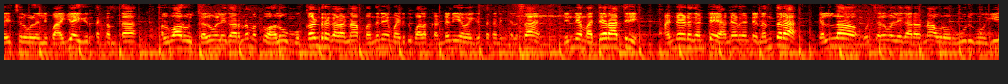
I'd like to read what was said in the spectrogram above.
ರೈತ ಚಳವಳಿಯಲ್ಲಿ ಭಾಗಿಯಾಗಿರ್ತಕ್ಕಂಥ ಹಲವಾರು ಚಳವಳಿಗಾರನ ಮತ್ತು ಹಲವು ಮುಖಂಡರುಗಳನ್ನ ಬಂಧನೆ ಮಾಡಿದ್ದು ಬಹಳ ಖಂಡನೀಯವಾಗಿರ್ತಕ್ಕಂಥ ಕೆಲಸ. ನಿನ್ನೆ ಮಧ್ಯರಾತ್ರಿ ಹನ್ನೆರಡು ಗಂಟೆ ಹನ್ನೆರಡು ಗಂಟೆ ನಂತರ ಎಲ್ಲ ಚಳವಳಿಗಾರರನ್ನ ಅವರವ್ರ ಊರಿಗೆ ಹೋಗಿ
